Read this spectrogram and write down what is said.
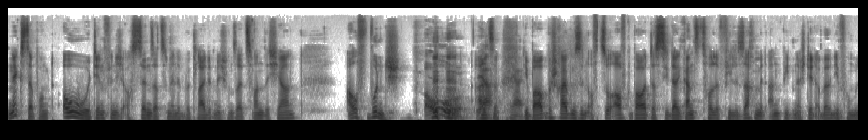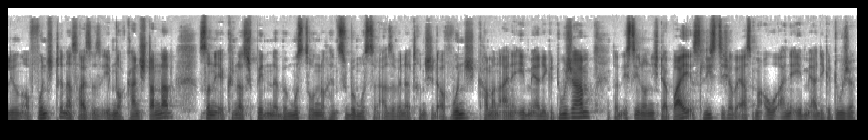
Nächster Punkt. Oh, den finde ich auch sensationell. Der begleitet mich schon seit 20 Jahren. Auf Wunsch. Oh, Also, ja, ja. die Baubeschreibungen sind oft so aufgebaut, dass sie da ganz tolle, viele Sachen mit anbieten. Da steht aber die Formulierung auf Wunsch drin. Das heißt, es ist eben noch kein Standard, sondern ihr könnt das später in der Bemusterung noch hinzubemustern. Also, wenn da drin steht, auf Wunsch kann man eine ebenerdige Dusche haben, dann ist die noch nicht dabei. Es liest sich aber erstmal, oh, eine ebenerdige Dusche.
